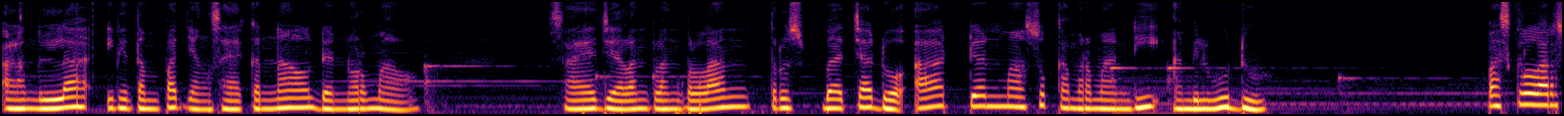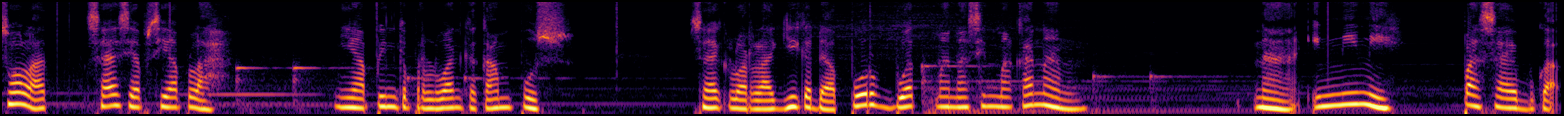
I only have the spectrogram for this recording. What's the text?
Alhamdulillah ini tempat yang saya kenal dan normal. Saya jalan pelan-pelan terus baca doa dan masuk kamar mandi ambil wudhu. Pas kelar sholat, saya siap-siap lah. Nyiapin keperluan ke kampus. Saya keluar lagi ke dapur buat manasin makanan. Nah ini nih, pas saya buka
